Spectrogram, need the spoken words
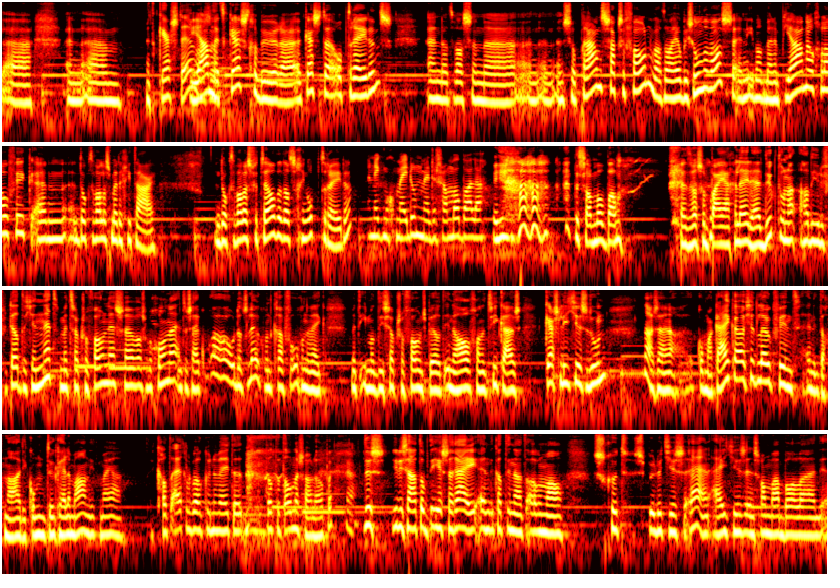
een. Um, met kerst, hè? Ja, met kerstgebeuren, kerstoptredens. En dat was een, uh, een, een, een sopraansaxofoon, wat al heel bijzonder was. En iemand met een piano, geloof ik. En dokter Wallis met een gitaar. En dokter Wallis vertelde dat ze ging optreden. En ik mocht meedoen met de sambalballen. Ja, de sambalballen. Het was een paar jaar geleden. Hè? Duke, toen hadden jullie verteld dat je net met saxofoonles uh, was begonnen. En toen zei ik, wow, dat is leuk. Want ik ga volgende week met iemand die saxofoon speelt... in de hal van het ziekenhuis kerstliedjes doen. Nou, zei, nou, kom maar kijken als je het leuk vindt. En ik dacht, nou, die komt natuurlijk helemaal niet. Maar ja, ik had eigenlijk wel kunnen weten dat het anders zou lopen. Ja. Dus jullie zaten op de eerste rij en ik had inderdaad allemaal schutspulletjes hè, en eitjes en samba-ballen uh,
